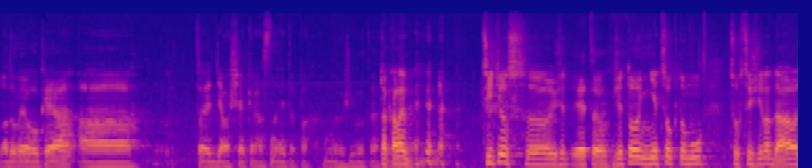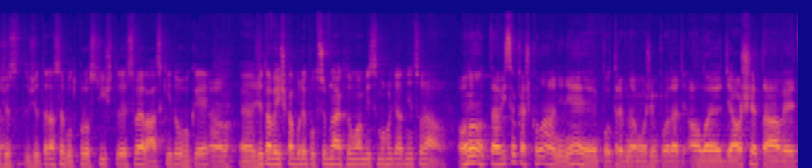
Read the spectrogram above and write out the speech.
ľadového hokeja a to je ďalšia krásna etapa môjho života. Tak ale cítil jsi, eh, že, je to... že to něco k tomu, co chceš dělat dál, že, že teda se odprostíš je své lásky toho hokeje, Áno. Eh, že ta výška bude potřebná k tomu, aby si mohl dělat něco dál. Ono, tá vysoká škola ani nie je potrebná, môžem povedať, ale ďalšia tá vec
